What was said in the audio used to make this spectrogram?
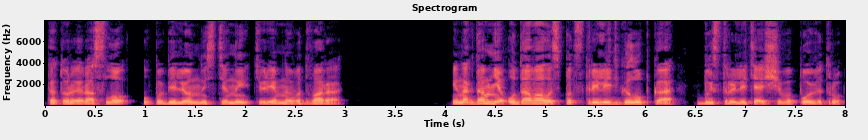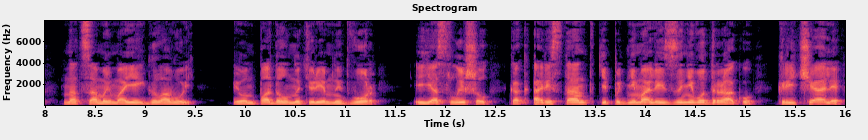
которое росло у побеленной стены тюремного двора. Иногда мне удавалось подстрелить голубка, быстро летящего по ветру над самой моей головой, и он падал на тюремный двор, и я слышал, как арестантки поднимали из-за него драку, кричали,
